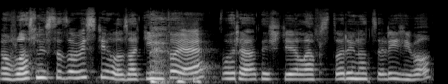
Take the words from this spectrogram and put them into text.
No vlastně jste to vystihl. Zatím to je pořád ještě love story na celý život,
